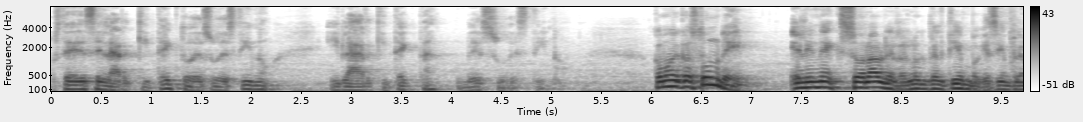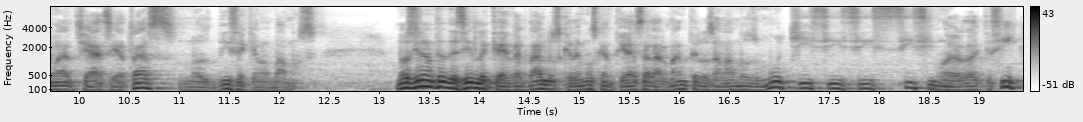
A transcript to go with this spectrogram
Usted es el arquitecto de su destino y la arquitecta de su destino. Como de costumbre, el inexorable reloj del tiempo que siempre marcha hacia atrás nos dice que nos vamos. No sin antes decirle que de verdad los queremos cantidades alarmantes, los amamos muchísimo, de verdad que sí.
